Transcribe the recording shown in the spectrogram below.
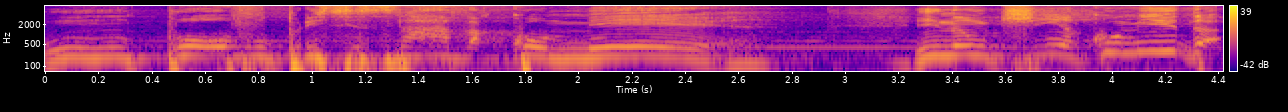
Um povo precisava comer e não tinha comida.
